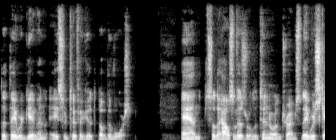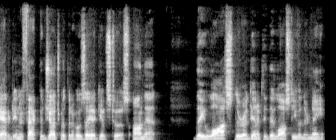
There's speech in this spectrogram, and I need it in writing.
that they were given a certificate of divorce. And so the house of Israel, the 10 northern tribes, they were scattered. And in fact, the judgment that Hosea gives to us on that, they lost their identity. They lost even their name.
